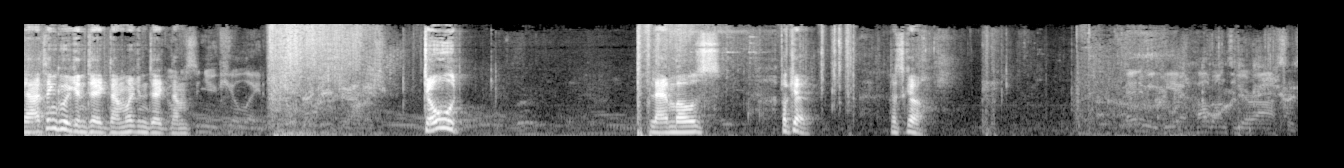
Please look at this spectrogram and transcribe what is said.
Yeah, I think we can take them. We can take them. Dude. Lambos. Okay, let's go. Enemy here. Hold on to your asses.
